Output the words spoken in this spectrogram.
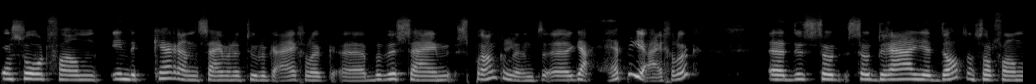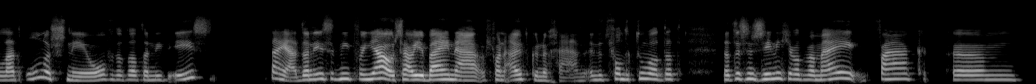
Een soort van, in de kern zijn we natuurlijk eigenlijk uh, bewustzijn sprankelend. Uh, ja, happy eigenlijk. Dus zo, zodra je dat een soort van laat ondersneeuwen, of dat dat er niet is, nou ja, dan is het niet van jou, zou je bijna vanuit kunnen gaan. En dat vond ik toen wel, dat, dat is een zinnetje wat bij mij vaak, um,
